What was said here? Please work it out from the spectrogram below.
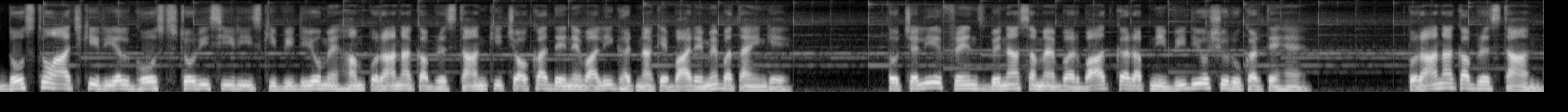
दोस्तों, आज की रियल घोस्ट स्टोरी सीरीज़ की वीडियो में हम पुराना कब्रिस्तान की चौका देने वाली घटना के बारे में बताएँगे। तो चलिए फ्रेंड्स बिना समय बर्बाद कर अपनी वीडियो शुरू करते हैं। पुराना कब्रिस्तान,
